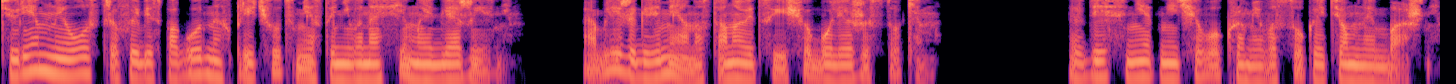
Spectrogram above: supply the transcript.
Тюремный остров и беспогодных причуд — место невыносимое для жизни. А ближе к зиме оно становится еще более жестоким. Здесь нет ничего, кроме высокой темной башни,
